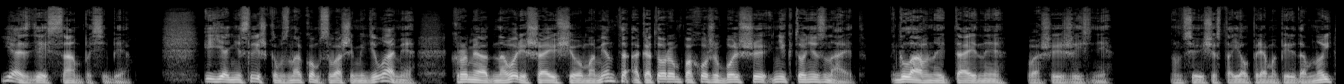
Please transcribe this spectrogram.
Я здесь сам по себе. И я не слишком знаком с вашими делами, кроме одного решающего момента, о котором, похоже, больше никто не знает. Главной тайны вашей жизни. Он все еще стоял прямо передо мной,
